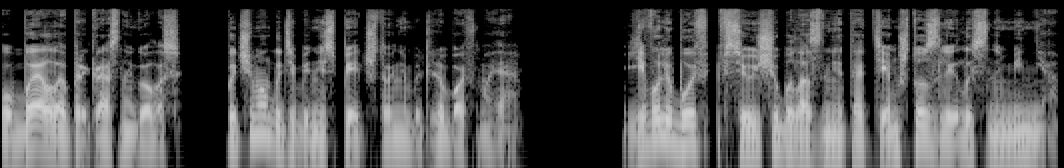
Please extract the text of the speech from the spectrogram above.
У Беллы прекрасный голос. Почему бы тебе не спеть что-нибудь, любовь моя?» Его любовь все еще была занята тем, что злилась на меня.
